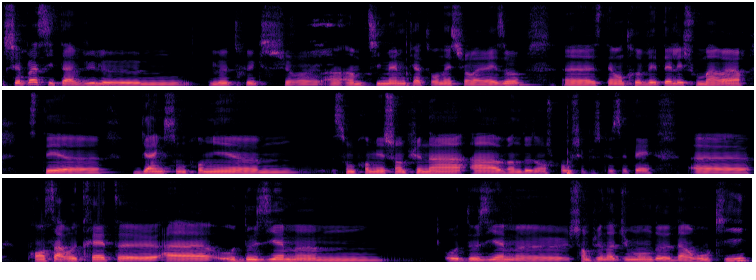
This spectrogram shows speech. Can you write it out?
Je sais pas si tu as vu le, le truc sur euh, un, petit mème qui a tourné sur les réseaux. c'était entre Vettel et Schumacher. C'était gagne son premier son premier championnat à 22 ans, je crois, ou je sais plus ce que c'était. prend sa retraite au deuxième au deuxième euh, championnat du monde d'un rookie.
